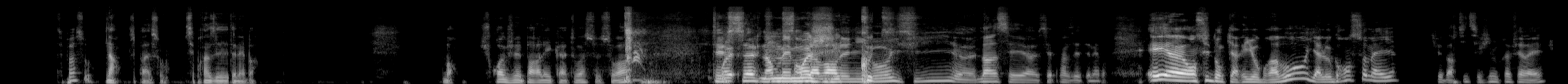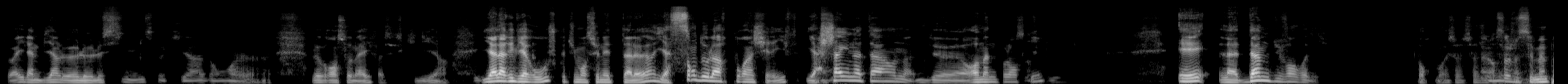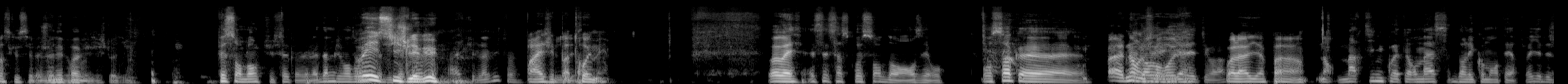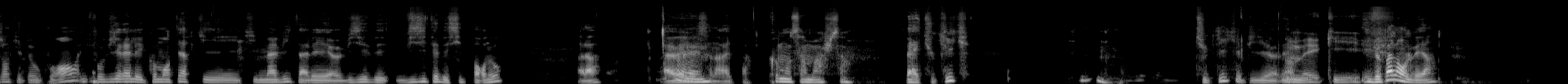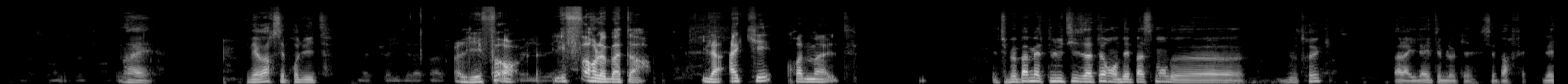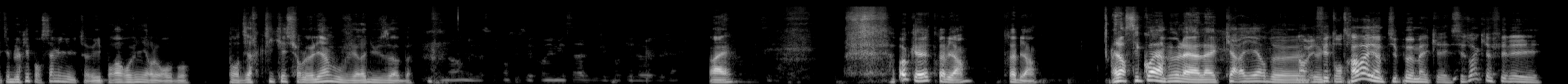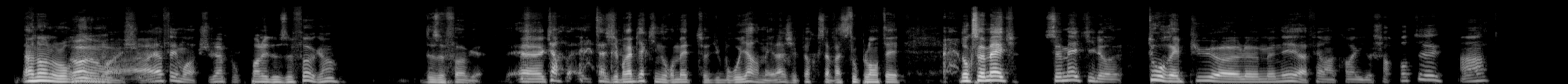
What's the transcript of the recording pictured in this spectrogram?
C'est pas Asso. Non, c'est pas Asso, c'est Prince des Ténèbres. Bon, je crois que je vais parler qu'à toi ce soir. T'es le Ouais, seul non, qui mais moi, avoir le niveau ici. euh, non, c'est euh, c'est Prince des Ténèbres. Et euh, ensuite, donc, il y a Rio Bravo, il y a Le Grand Sommeil, qui fait partie de ses films préférés. Tu vois, il aime bien le, le- le cynisme qu'il y a dans euh, Le Grand Sommeil, enfin, c'est ce qu'il dit. hein. Il y a La Rivière Rouge, que tu mentionnais tout à l'heure. Il y a 100 dollars pour un shérif. Il y a Chinatown de Roman Polanski. Et La Dame du Vendredi. Bon, moi, ça, ça, je Alors ça, je sais même pas ce que c'est. Je n'ai pas vu. Je dois dire. Fais semblant que tu sais, La Dame du Vendredi. Oui, si, je l'ai vu. Ouais, tu l'as vu, toi Ouais, j'ai pas trop aimé. Ouais, ouais, ça se ressent dans zéro. On sent que Ah, non, dans le a- rejet, tu vois. voilà, il n'y a pas. Non. Martine Quatermass dans les commentaires. Tu vois, il y a des gens qui étaient au courant. Il faut virer les commentaires qui, qui m'invitent à aller euh, visiter, des, visiter des sites porno. Voilà. Ah ouais, Ouais. ça n'arrête pas. Comment ça marche ça? Bah, tu cliques. Tu cliques et puis. euh, Non, mais qui. Il veut pas l'enlever. Hein. Ouais. L'erreur s'est produite. Il est fort. Il est fort, le bâtard. Il a hacké Croix de Malte. Et tu peux pas mettre l'utilisateur en dépassement de, de truc. Voilà, il a été bloqué. C'est parfait. Il a été bloqué pour 5 minutes. Il pourra revenir, le robot. Pour dire cliquez sur le lien, vous verrez du zob. Non, mais parce que je pense que c'est le premier message où j'ai bloqué le deuxième. Ouais. Ok, très bien. Très bien. Alors, c'est quoi un peu la, la carrière de. Non, mais de- fais ton travail un petit peu, mec. C'est toi qui as fait les. Ah non, non, non. Non, non, j'ai ouais, je suis- rien fait, moi. Je suis là pour parler de The Fog. Hein. De The Fog. Euh, car- J'aimerais bien qu'ils nous remettent du brouillard, mais là, j'ai peur que ça fasse tout planter. Donc, ce mec, ce mec, il, tout aurait pu euh, le mener à faire un travail de charpentier. Hein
